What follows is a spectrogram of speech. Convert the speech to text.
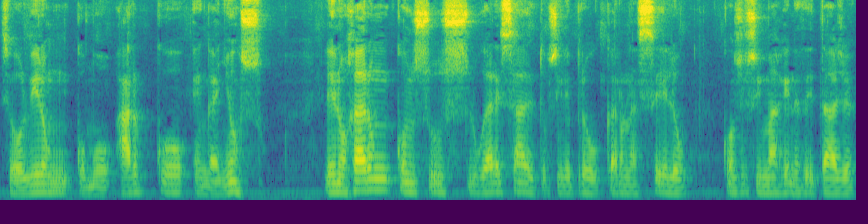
se volvieron como arco engañoso. Le enojaron con sus lugares altos y le provocaron a celo con sus imágenes de talla.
